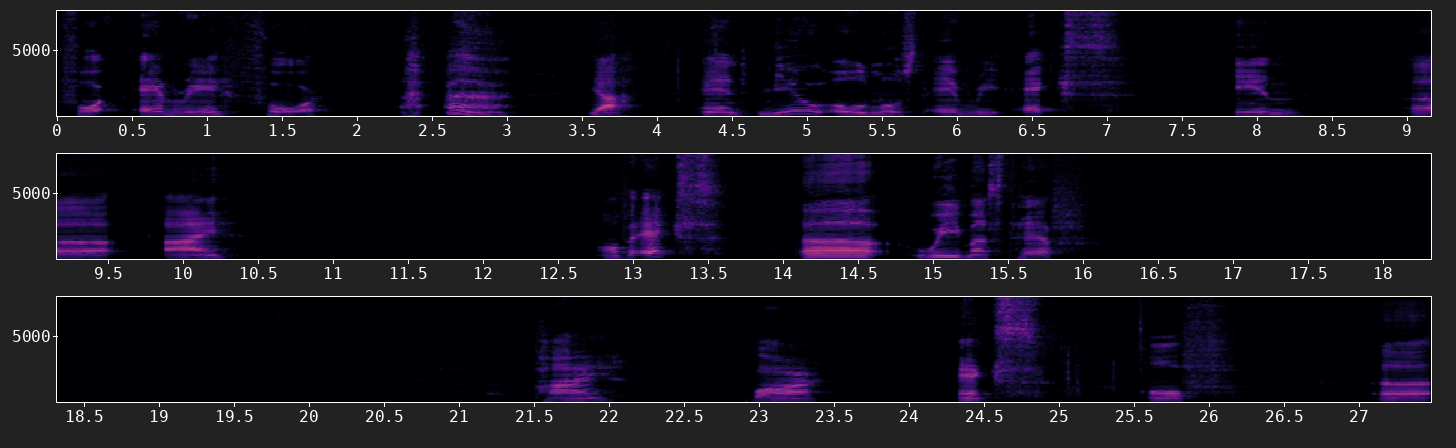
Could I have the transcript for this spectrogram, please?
for every four. Yeah and mu almost every x in uh, i of x uh, we must have pi bar x of uh,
